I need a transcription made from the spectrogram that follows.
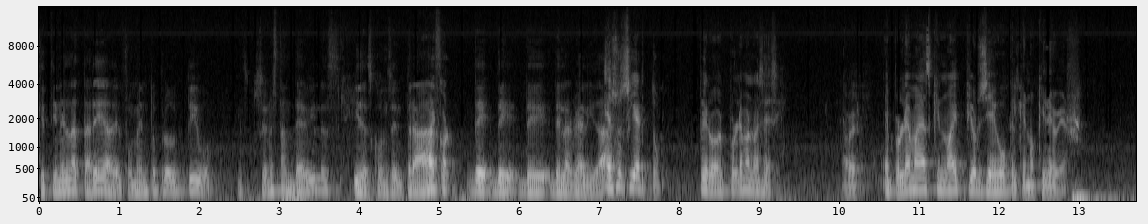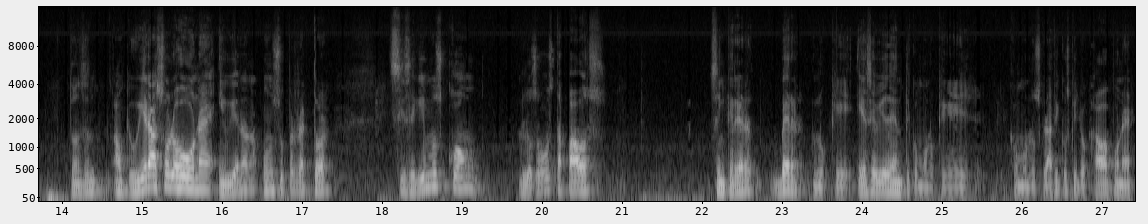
que tienen la tarea del fomento productivo, instituciones tan débiles y desconcentradas de, de, de, de la realidad. Eso es cierto, pero el problema no es ese. A ver. El problema es que no hay peor ciego que el que no quiere ver. Entonces, aunque hubiera solo una y hubiera un super reactor, si seguimos con los ojos tapados sin querer ver lo que es evidente, como lo que como los gráficos que yo acabo de poner,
